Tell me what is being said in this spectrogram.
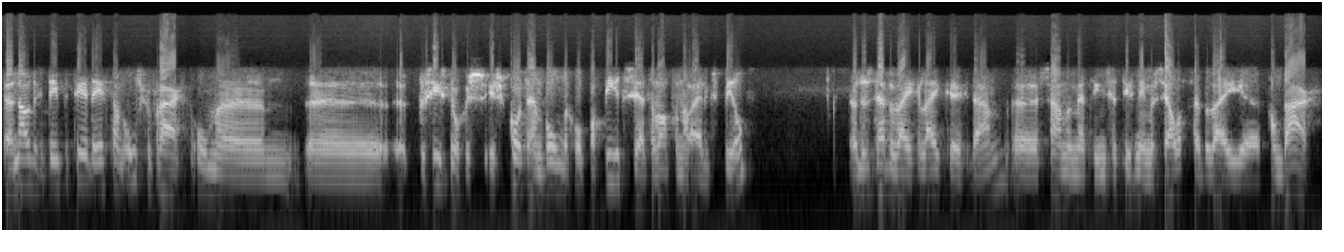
Uh, nou, de gedeputeerde heeft aan ons gevraagd om uh, precies nog eens, eens, kort en bondig op papier te zetten wat er nou eigenlijk speelt. dus dat hebben wij gelijk gedaan. samen met de initiatiefnemers zelf hebben wij vandaag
